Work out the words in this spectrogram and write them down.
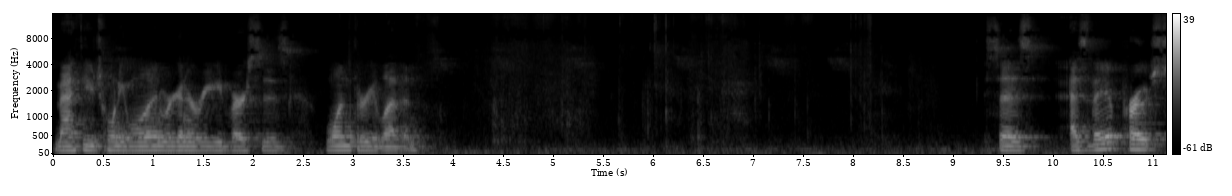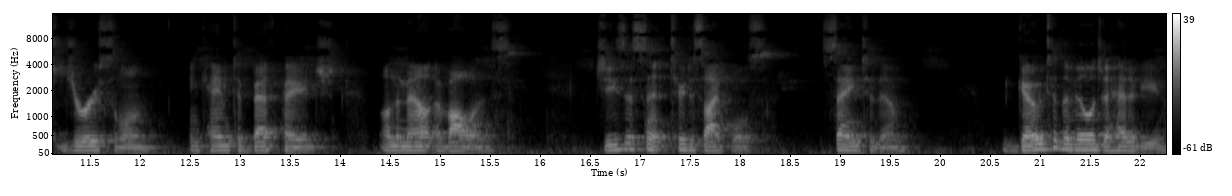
Matthew 21. We're going to read verses 1 through 11. It says, As they approached Jerusalem, and came to Bethphage on the Mount of Olives, Jesus sent two disciples, saying to them, Go to the village ahead of you,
